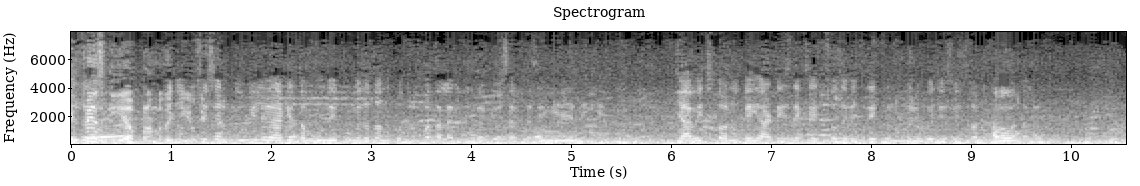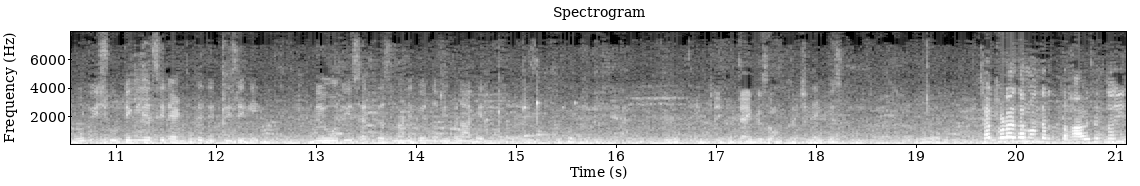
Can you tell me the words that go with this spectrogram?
difference ਕੀ ਹੈ ਆਪਣਾ? ਮਤਲਬ ਕੀ ਤੁਸੀਂ ਸਰ ਮੂਵੀ ਲਗਾ ਕੇ ਤੰਬੂ ਦੇਖੋਗੇ ਤਾਂ ਤੁਹਾਨੂੰ ਖੁਦ ਨੂੰ ਪਤਾ ਲੱਗ ਜਾਊਗਾ ਕਿ ਉਹ ਸਰਕਸ ਹੈ। ਜਾਂ ਵਿੱਚ ਤੁਹਾਨੂੰ ਕਈ ਆਰਟਿਸਟ ਦੇ ਕਲਿੱਪਸ ਉਹਦੇ ਵਿੱਚ ਦੇਖਣ ਨੂੰ ਮਿਲੂਗੇ ਜਿਸ ਵਿੱਚ ਤੁਹਾਨੂੰ ਪਤਾ ਲੱਗ। ਉਹ ਵੀ ਸ਼ੂਟਿੰਗ ਲਈ ਅਸੀਂ ਰੈਂਟ ਤੇ ਦਿੱਤੀ ਸੀਗੀ ਤੇ ਉਹਦੀ ਸਰਕਸ ਉਹਨਾਂ ਨੇ ਕੋਈ ਨਵੀਂ ਬਣਾ ਕੇ ਨਹੀਂ ਲਗਾਈ thank you so much thank you sir ਥੋੜਾ ਤੁਹਾਨੂੰ ਅੰਦਰ ਦਿਖਾਵੇ ਸਕਦੇ ਹੋ ਜੀ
